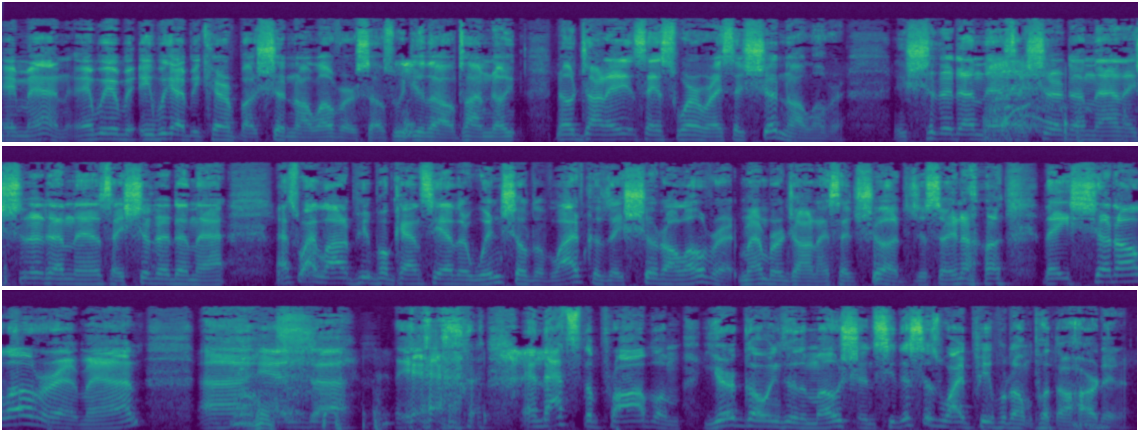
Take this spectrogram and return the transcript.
Amen. And we we got to be careful about shitting all over ourselves. We do that all the time. No, no, John, I didn't say a swear word. I said shouldn't all over. You should have done this. I should have done that. I should have done this. I should have done that. That's why a lot of people can't see other windshield of life because they should all over it. Remember, John, I said should, just so you know. they should all over it, man. Uh, and uh, yeah, and that's the problem. You're going through the motion. See, this is why people don't put their heart in it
